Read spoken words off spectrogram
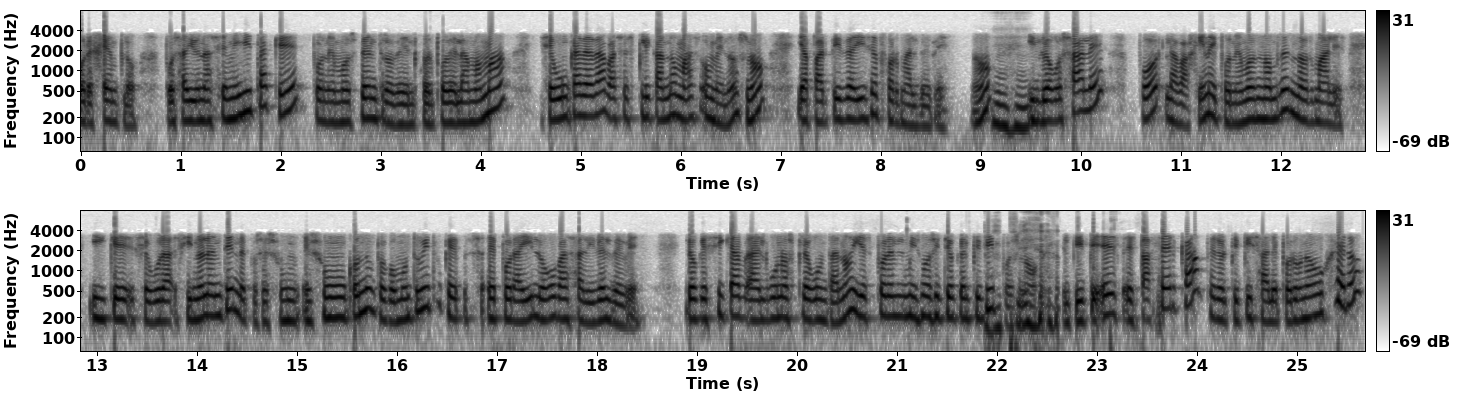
por ejemplo, pues hay una semillita que ponemos dentro del cuerpo de la mamá y según cada edad vas explicando más o menos, ¿no? Y a partir de ahí se forma el bebé, ¿no? Y luego sale por la vagina y ponemos nombres normales. Y que segura si no lo entiende pues es un es un conducto como un tubito que eh, por ahí luego va a salir el bebé lo que sí que algunos preguntan, ¿no? ¿Y es por el mismo sitio que el pipí? Pues no, el pipí es, está cerca, pero el pipí sale por un agujero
